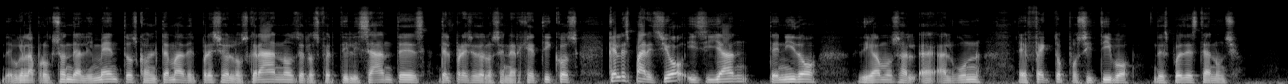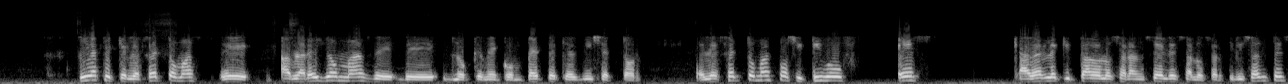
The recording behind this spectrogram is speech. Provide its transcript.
de la producción de alimentos, con el tema del precio de los granos, de los fertilizantes, del precio de los energéticos. ¿Qué les pareció y si ya han tenido, digamos, algún efecto positivo después de este anuncio? Fíjate que el efecto más, eh, hablaré yo más de lo que me compete, que es mi sector. El efecto más positivo es haberle quitado los aranceles a los fertilizantes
